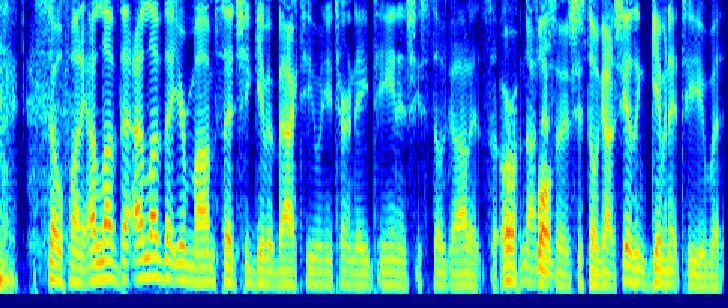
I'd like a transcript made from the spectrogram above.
so funny. I love that. I love that your mom said she'd give it back to you when you turned 18, and she still got it. So, or not well, necessarily, she still got it. She hasn't given it to you, but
